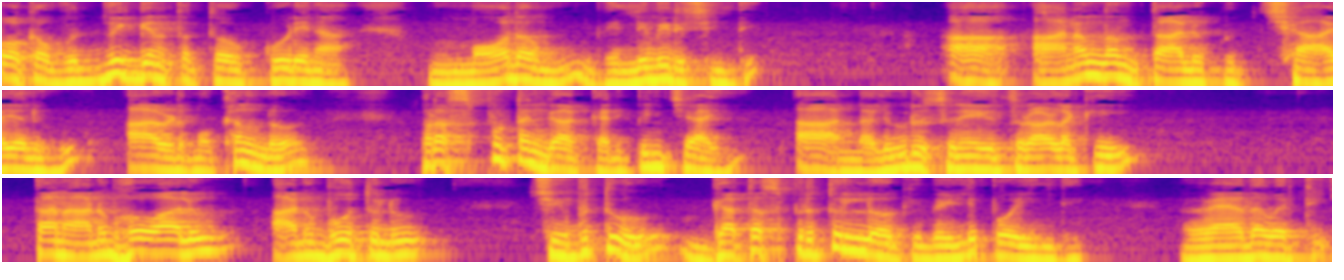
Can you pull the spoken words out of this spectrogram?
ఒక ఉద్విగ్నతతో కూడిన మోదం వెల్లివిరిచింది ఆ ఆనందం తాలూకు ఛాయలు ఆవిడ ముఖంలో ప్రస్ఫుటంగా కనిపించాయి. ఆ నలుగురు స్నేహితురాళ్ళకి తన అనుభవాలు అనుభూతులు చెబుతూ గత స్మృతుల్లోకి వెళ్ళిపోయింది వేదవతి.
